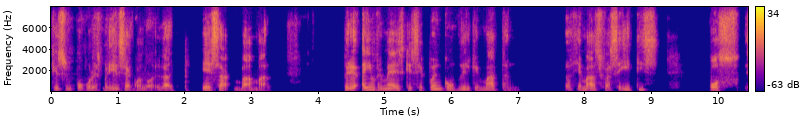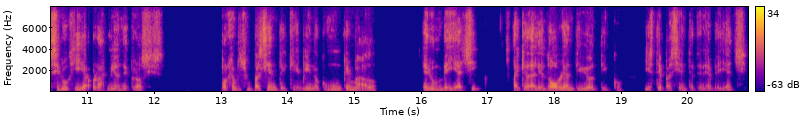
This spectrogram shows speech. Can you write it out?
que es un poco la experiencia cuando la, esa va mal. Pero hay enfermedades que se pueden confundir que matan, las llamadas faseitis, post cirugía o las mionecrosis. Por ejemplo, es un paciente que vino como un quemado, era un VIH, hay que darle doble antibiótico y este paciente tenía VIH,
